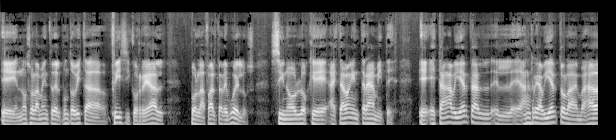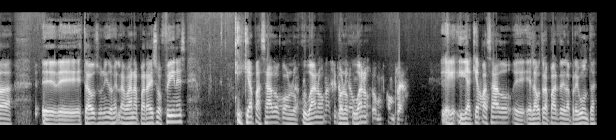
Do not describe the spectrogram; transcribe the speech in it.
no solamente desde el punto de vista físico, real, por la falta de vuelos, sino los que estaban en trámite. están abiertas, han reabierto la embajada de Estados Unidos en La Habana para esos fines. ¿Y qué ha pasado con los cubanos? Con los cubanos Eh, ¿Y aquí ha pasado, eh, es la otra parte de la pregunta,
